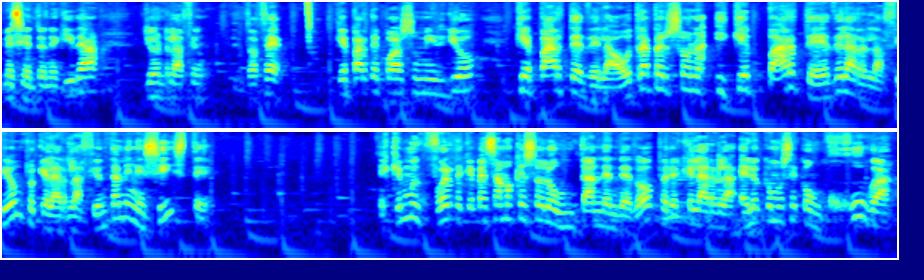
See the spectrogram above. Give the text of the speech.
me siento en equidad, yo en relación... Entonces, ¿qué parte puedo asumir yo? ¿Qué parte es de la otra persona y qué parte es de la relación? Porque la relación también existe. Es que es muy fuerte, que pensamos que es solo un tándem de dos, pero es que la es lo cómo se conjuga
